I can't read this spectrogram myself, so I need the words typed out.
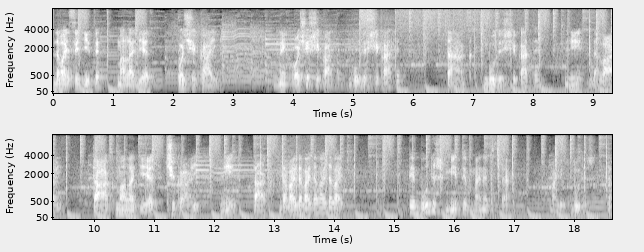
Давай сидіти. Молодець. Почекай. Не хочеш чекати? Будеш чекати. Так, будеш чекати. Ні, давай. Так, молодець. Чекай. Ні. Так. Давай, давай, давай, давай. Ти будеш вміти в мене все. Малюк, будеш. Так,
